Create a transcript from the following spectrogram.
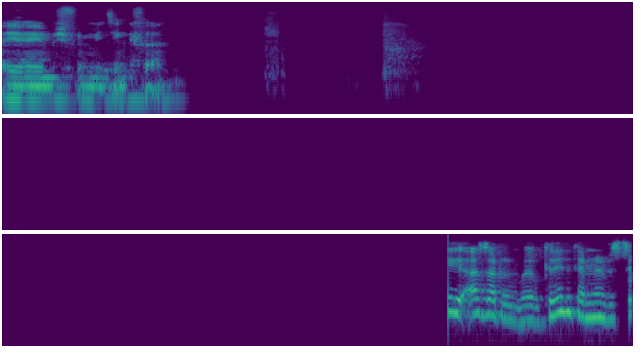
هي هي مش في ال meeting فعلا. other clinical manifestation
